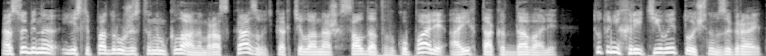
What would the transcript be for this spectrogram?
Особенно, если по дружественным кланам рассказывать, как тела наших солдат выкупали, а их так отдавали. Тут у них ретивый точно взыграет.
